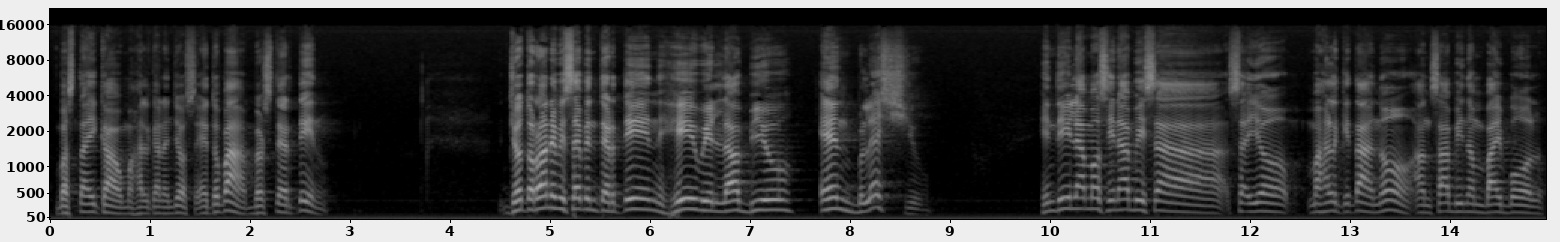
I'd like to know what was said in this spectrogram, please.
Basta ikaw, mahal ka ng Diyos. Ito pa, verse 13. Deuteronomy 7.13, He will love you and bless you. Hindi lamang sinabi sa sa iyo, mahal kita, no? Ang sabi ng Bible,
